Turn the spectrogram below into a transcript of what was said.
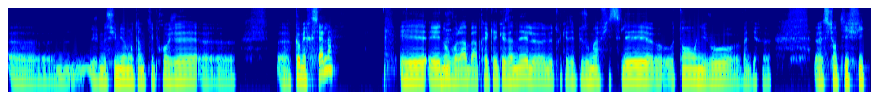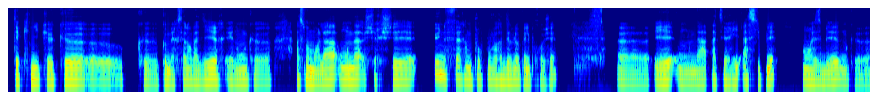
je me suis mis à monter un petit projet commercial. Et, donc voilà, bah, après quelques années, le, truc était plus ou moins ficelé, autant au niveau, on va dire, scientifique, technique que, commercial, on va dire. Et donc, euh, à ce moment-là, on a cherché une ferme pour pouvoir développer le projet. Euh, et on a atterri à Sipley, en SB. Donc, euh,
